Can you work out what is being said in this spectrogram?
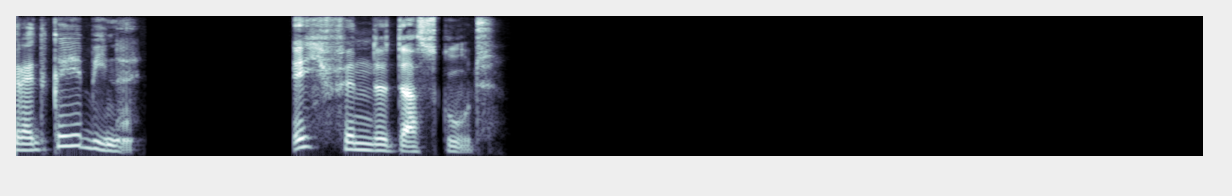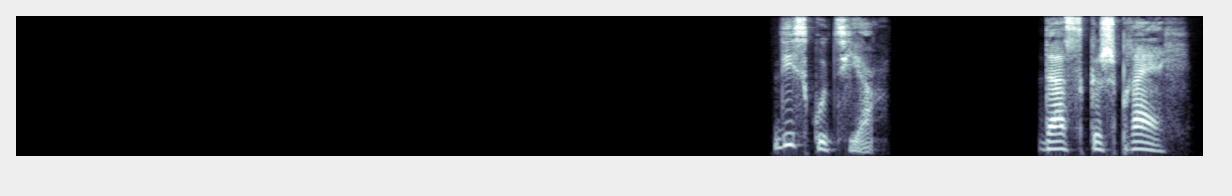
Cred că e bine. Ich finde das gut. Discuția. Das Gespräch.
